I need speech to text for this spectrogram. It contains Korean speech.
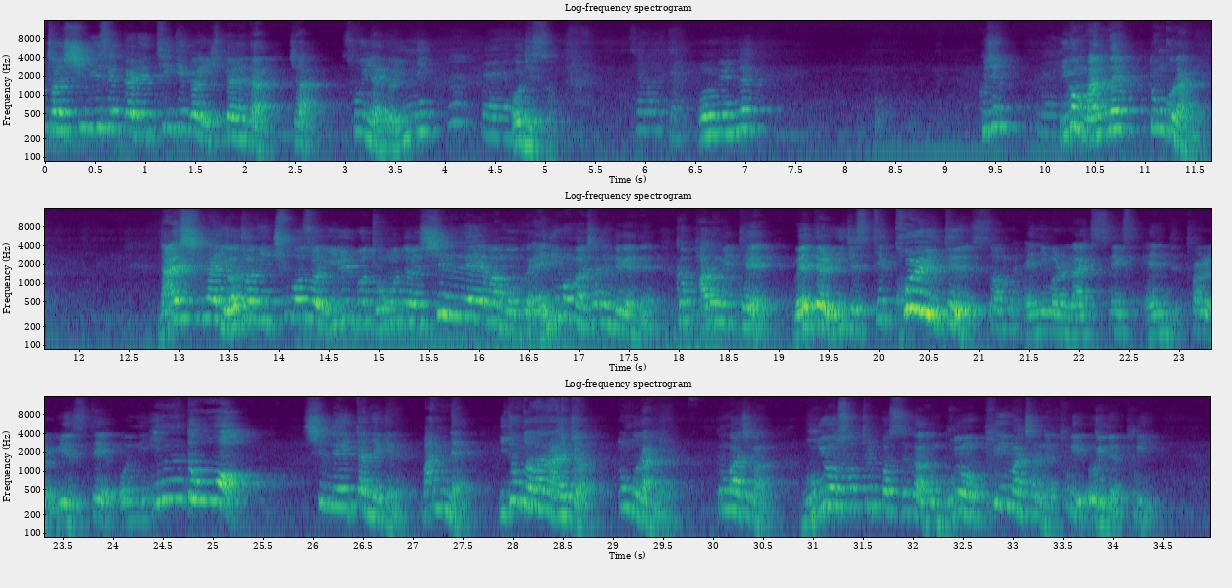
1부터 12세까지 t개가 20단이다. 자, 소희야 이거 있니? 네. 어디 있어? 세 번째. 어 여기 있네? 그지? 네. 이건 맞네? 동그라미. 날씨가 여전히 추워서 일부 동물들은 실내에만 뭐 그 애니멀만 찾으면 되겠네. 그 바로 밑에 weather is still cold. Some animal like snakes and turtle will stay only indoor. 실내에 있다는 얘기는 맞네. 이 정도 하나 알죠? 동그라미. 그 마지막 무료 셔틀버스가 그 무료 프리만 찾네. 프리 여기 있네. 프리.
